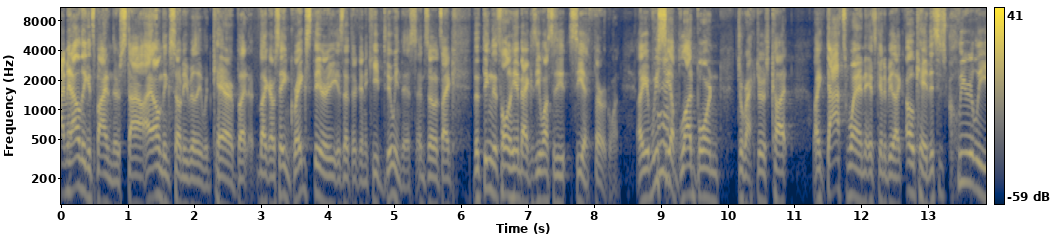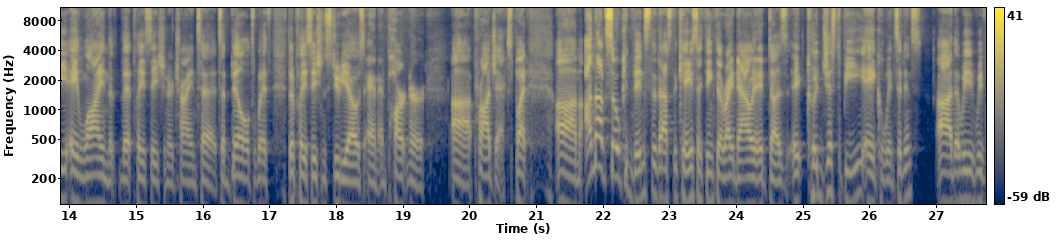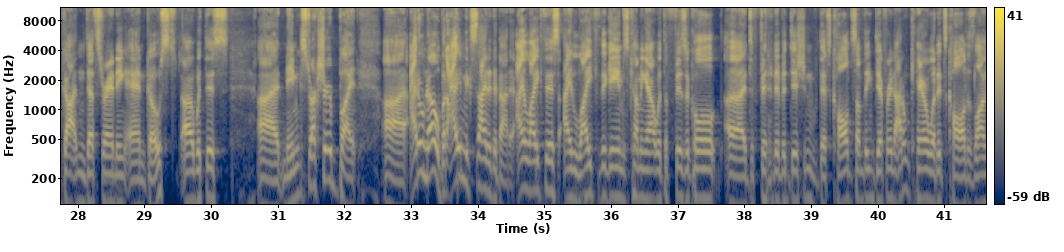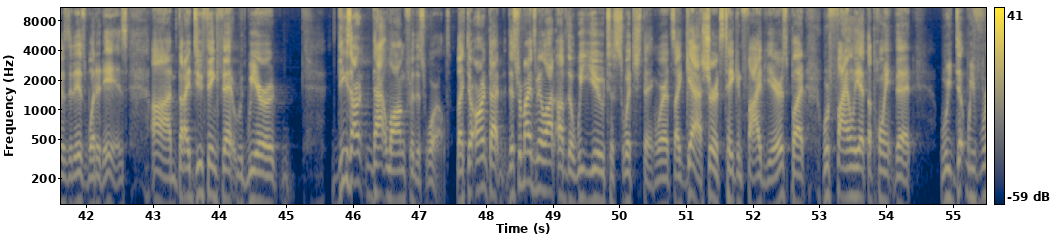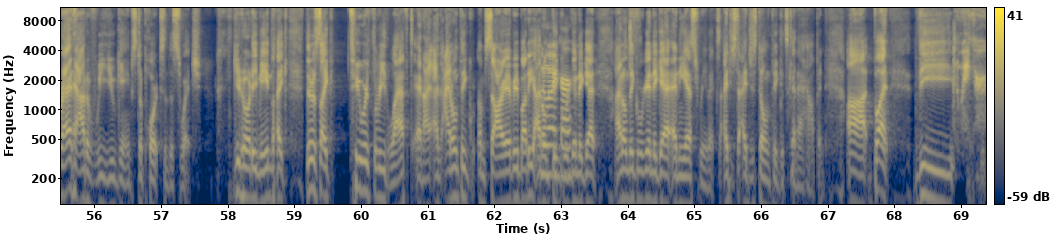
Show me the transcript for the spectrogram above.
I mean, I don't think it's buying their style. I don't think Sony really would care. But like I was saying, Greg's theory is that they're going to keep doing this, and so it's like the thing that's holding him back is he wants to see a third one. Like if we mm-hmm. see a Bloodborne director's cut, like that's when it's going to be like, okay, this is clearly a line that, that PlayStation are trying to to build with their PlayStation Studios and and partner uh, projects. But um, I'm not so convinced that that's the case. I think that right now it does. It could just be a coincidence uh, that we we've gotten Death Stranding and Ghost uh, with this uh, naming structure, but uh, I don't know. But I am excited about it. I like this. I like the games coming out with the physical uh, definitive edition that's called something different. I don't care what it's called as long as it is what it is. Um, but I do think that we are. These aren't that long for this world. Like there aren't that. This reminds me a lot of the Wii U to Switch thing, where it's like, yeah, sure, it's taken five years, but we're finally at the point that we d- we've ran out of Wii U games to port to the Switch. you know what I mean? Like there's like two or three left, and I I, I don't think I'm sorry everybody. I don't think we're gonna get I don't think we're gonna get NES remix. I just I just don't think it's gonna happen. Uh, but the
